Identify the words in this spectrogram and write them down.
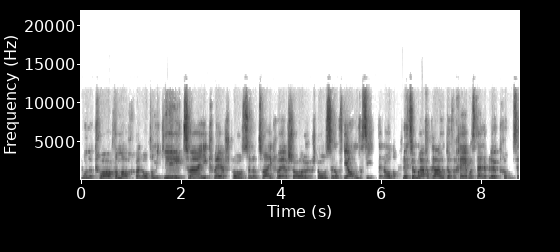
die eine Quader machen, oder? Mit je zwei Querstraßen und zwei Querstraßen auf die andere Seite, oder? Und jetzt suchen wir einfach den Autoverkehr aus diesen Blöcken raus.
